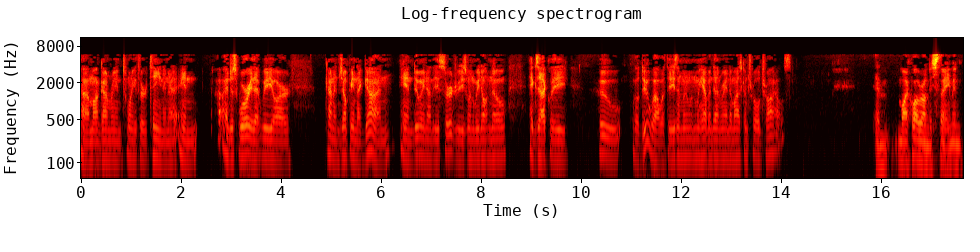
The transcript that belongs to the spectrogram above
uh, Montgomery in 2013, and uh, and I just worry that we are kind of jumping the gun and doing these surgeries when we don't know exactly who will do well with these, and when, when we haven't done randomized controlled trials. And Mike, while we're on this theme, and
